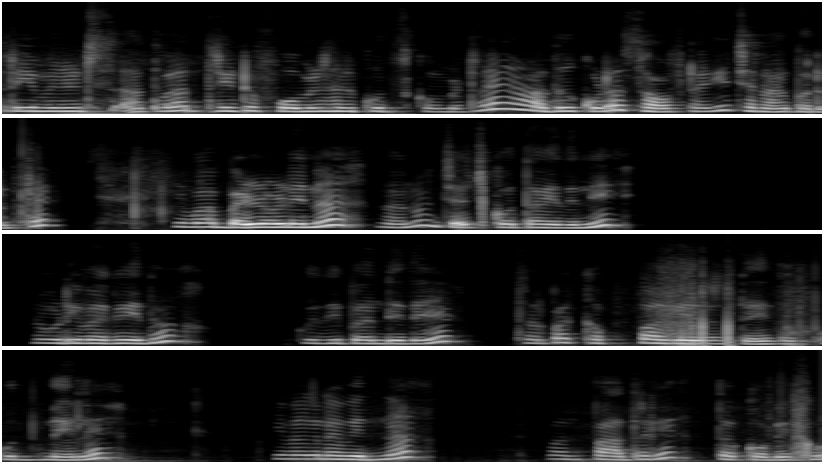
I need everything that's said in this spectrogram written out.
ತ್ರೀ ಮಿನಿಟ್ಸ್ ಅಥವಾ ತ್ರೀ ಟು ಫೋರ್ ಮಿನಿಟ್ಸ್ ಕುದಿಸ್ಕೊಂಡ್ಬಿಟ್ರೆ ಅದು ಕೂಡ ಸಾಫ್ಟಾಗಿ ಚೆನ್ನಾಗಿ ಬರುತ್ತೆ. ಇವಾಗ ಬೆಳ್ಳುಳ್ಳಿನ ನಾನು ಜಜ್ಕೋತಾ ಇದ್ದೀನಿ. ನೋಡಿ ಇವಾಗ ಇದು ಕುದಿ ಬಂದಿದೆ. ಸ್ವಲ್ಪ ಕಪ್ಪಾಗಿರುತ್ತೆ ಇದು ಕುದ್ಮೇಲೆ. ಇವಾಗ ನಾವು ಇದನ್ನ ಒಂದು ಪಾತ್ರೆಗೆ ತಗೋಬೇಕು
